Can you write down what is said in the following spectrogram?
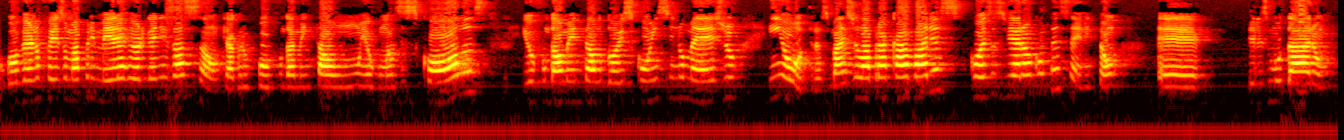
o governo fez uma primeira reorganização, que agrupou o Fundamental 1 em algumas escolas e o Fundamental 2 com o ensino médio em outras. Mas de lá para cá várias coisas vieram acontecendo. Então, é, eles mudaram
